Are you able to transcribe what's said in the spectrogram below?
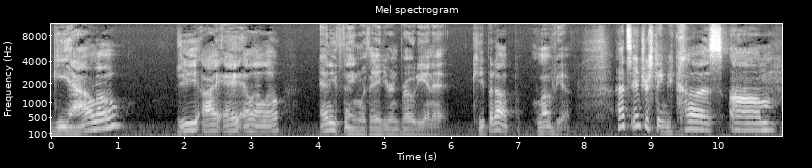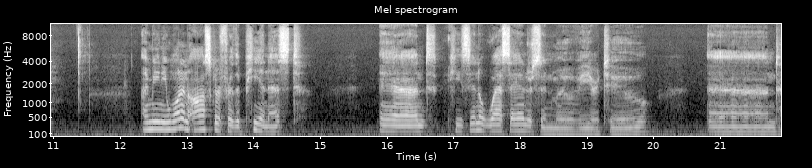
Giallo? G I A L L O? Anything with Adrien Brody in it. Keep it up. Love you. That's interesting because, um, I mean, he won an Oscar for The Pianist, and he's in a Wes Anderson movie or two, and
